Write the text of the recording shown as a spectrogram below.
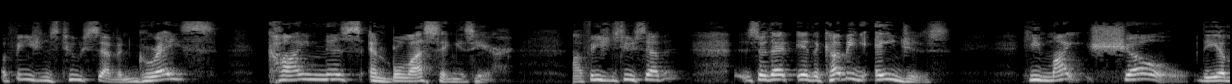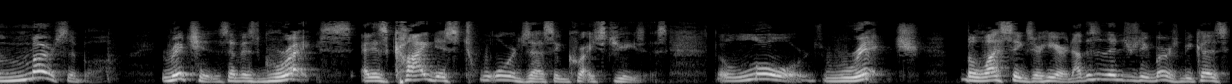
Ephesians 2 7. Grace, kindness, and blessing is here. Ephesians 2 7. So that in the coming ages, he might show the immersible riches of his grace and his kindness towards us in Christ Jesus. The Lord's rich blessings are here. Now this is an interesting verse because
